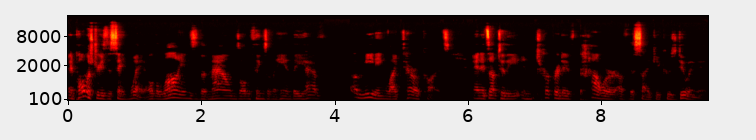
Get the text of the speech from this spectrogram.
And palmistry is the same way. All the lines, the mounds, all the things on the hand, they have a meaning like tarot cards, and it's up to the interpretive power of the psychic who's doing it.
